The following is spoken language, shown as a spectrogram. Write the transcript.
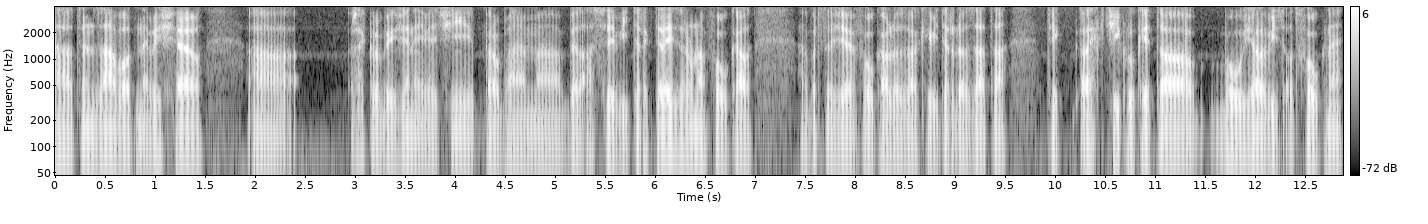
uh, ten závod nevyšel. Uh, řekl bych, že největší problém eh, byl asi vítr, který zrovna foukal, eh, protože foukal dost velký vítr dozad a ty lehčí kluky to bohužel víc odfoukne.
